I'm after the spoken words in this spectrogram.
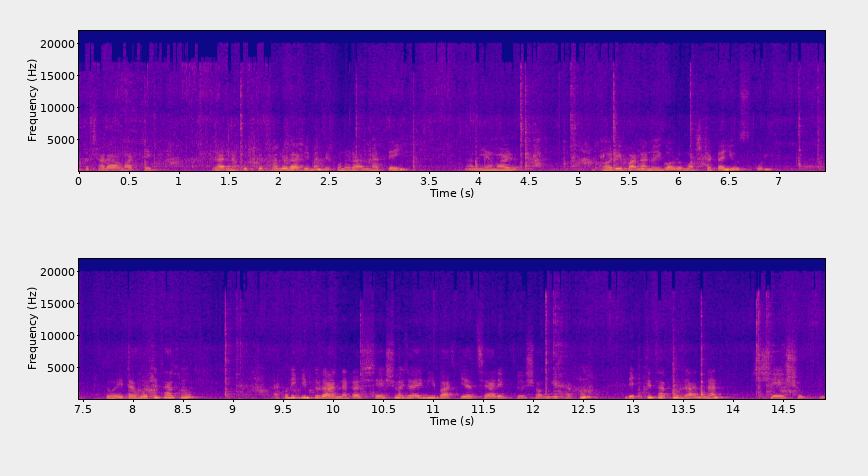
এটা ছাড়া আমার ঠিক রান্না করতে ভালো লাগে না, যে কোনো রান্নাতেই আমি আমার ঘরে বানানো এই গরম মশলাটা ইউজ করি। তো এটা হতে থাকুক, এখনই কিন্তু রান্নাটা শেষ হয়ে যায়নি, বাকি আছে আর একটু সঙ্গে থাকুন। দেখতে থাকুন রান্নার শেষ অবধি।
